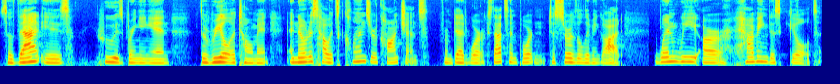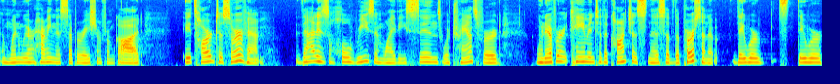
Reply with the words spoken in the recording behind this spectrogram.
So that is who is bringing in the real atonement. And notice how it's cleanse your conscience from dead works. That's important to serve the living God. When we are having this guilt and when we are having this separation from God, it's hard to serve Him. That is the whole reason why these sins were transferred. Whenever it came into the consciousness of the person, they were they were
